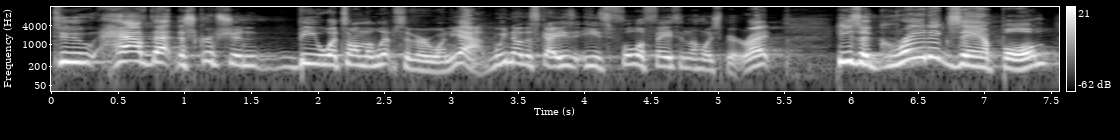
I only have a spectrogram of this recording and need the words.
to have that description be what's on the lips of everyone. Yeah, we know this guy, he's, he's full of faith in the Holy Spirit, right? He's a great example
